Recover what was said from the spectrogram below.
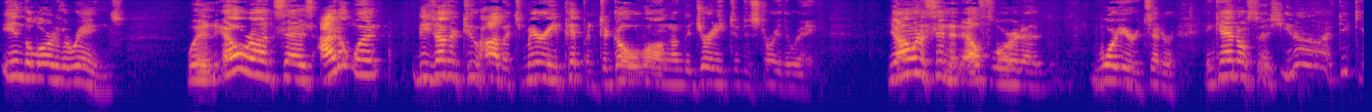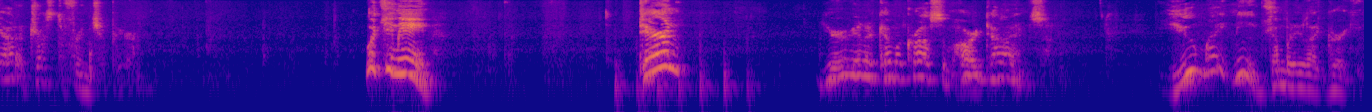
in The Lord of the Rings, when Elrond says, I don't want these other two hobbits, Merry and Pippin, to go along on the journey to destroy the ring. You know, I want to send an elf lord, a warrior, etc. And Gandalf says, You know, I think you ought to trust the friendship here. What's he mean? Taran, you're going to come across some hard times. You might need somebody like Gurgi.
